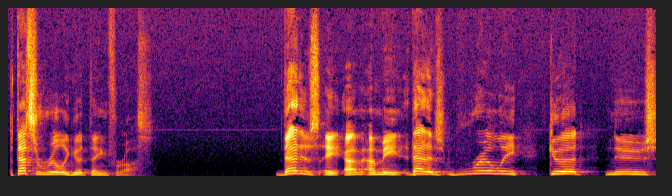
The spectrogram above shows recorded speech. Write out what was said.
but that's a really good thing for us. That is a, I mean, that is really good news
